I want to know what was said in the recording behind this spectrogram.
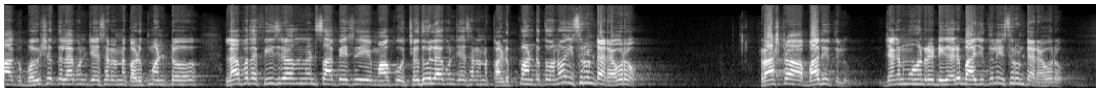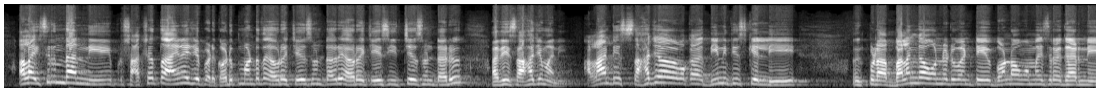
మాకు భవిష్యత్తు లేకుండా చేశారన్న కడుపు మంటో లేకపోతే ఫీజు రిజర్వ్మెంట్స్ ఆపేసి మాకు చదువు లేకుండా చేశారన్న కడుపు మంటతోనో ఇసురుంటారు ఎవరో. రాష్ట్ర బాధితులు. జగన్మోహన్ రెడ్డి గారి బాధితులు ఇసురుంటారు ఎవరో. అలా ఇసిరిన దాన్ని ఇప్పుడు సాక్షాత్తు ఆయనే చెప్పాడు. కడుపు మంటతో ఎవరో చేసి ఉంటారు ఎవరో చేసి ఇచ్చేసి ఉంటారు అది సహజమని. అలాంటి సహజ ఒక దీన్ని తీసుకెళ్ళి ఇప్పుడు ఆ బలంగా ఉన్నటువంటి బొండం ఉమ్మేశ్వర గారిని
